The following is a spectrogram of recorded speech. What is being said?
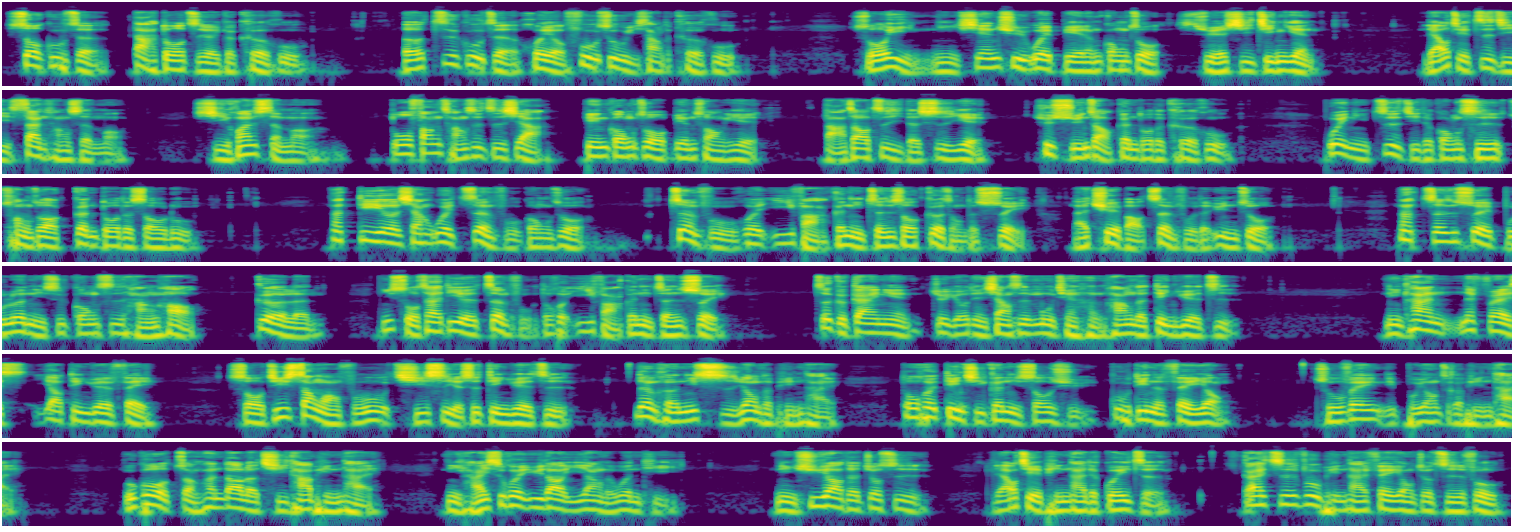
受雇者大多只有一个客户，而自雇者会有复数以上的客户。所以，你先去为别人工作，学习经验，了解自己擅长什么，喜欢什么，多方尝试之下，边工作边创业，打造自己的事业。去寻找更多的客户，为你自己的公司创造更多的收入。那第二项，为政府工作，政府会依法跟你征收各种的税，来确保政府的运作。那征税，不论你是公司行号、个人，你所在地的政府都会依法跟你征税。这个概念就有点像是目前很夯的订阅制。你看 Netflix 要订阅费。手机上网服务其实也是订阅制，任何你使用的平台都会定期跟你收取固定的费用，除非你不用这个平台。不过转换到了其他平台，你还是会遇到一样的问题。你需要的就是了解平台的规则，该支付平台费用就支付，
